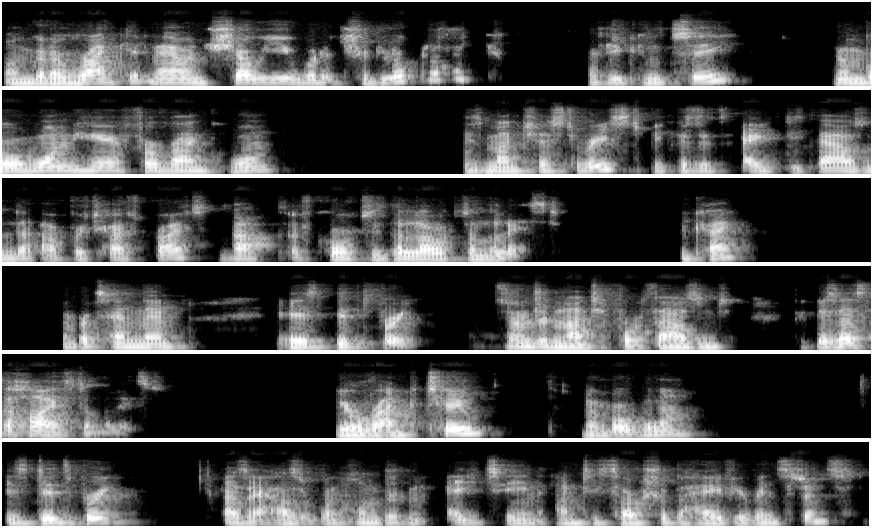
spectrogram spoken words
I'm going to rank it now and show you what it should look like. As you can see, number one here for rank one is Manchester East because it's 80,000 average house price. That, of course, is the lowest on the list. Okay. Number 10 then is Didsbury, 294,000 because that's the highest on the list. Your rank two, number one, is Didsbury as it has 118 antisocial behaviour incidents.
